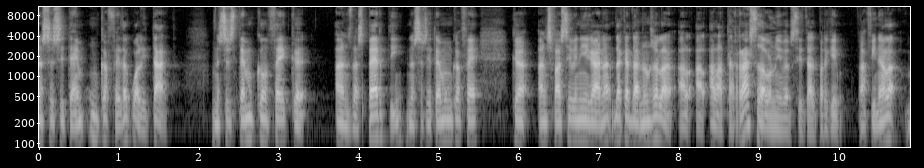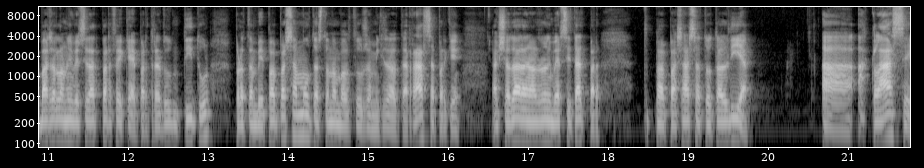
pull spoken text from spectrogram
necessitem un cafè de qualitat. Necessitem un cafè que ens desperti, necessitem un cafè que ens faci venir gana de quedar-nos a, la, a, a la terrassa de la universitat, perquè al final vas a la universitat per fer què? Per treure un títol, però també per passar molta estona amb els teus amics a la terrassa, perquè això d'anar a la universitat per, per passar-se tot el dia a, a classe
